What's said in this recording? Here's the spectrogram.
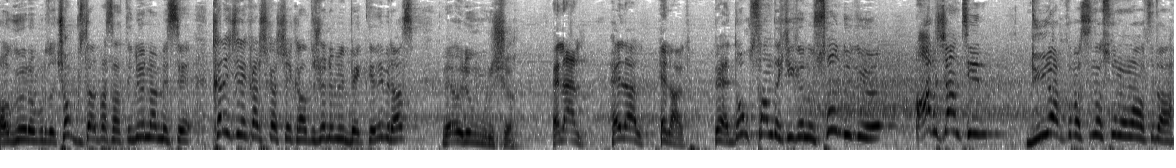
Agüero burada çok güzel pas attı. Lionel Messi kaleciyle karşı karşıya kaldı. Şöyle bir bekledi biraz ve ölüm vuruşu. Helal, helal, helal. Ve 90 dakikanın son düdüğü Arjantin Dünya Kupası'nda son 16'da.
